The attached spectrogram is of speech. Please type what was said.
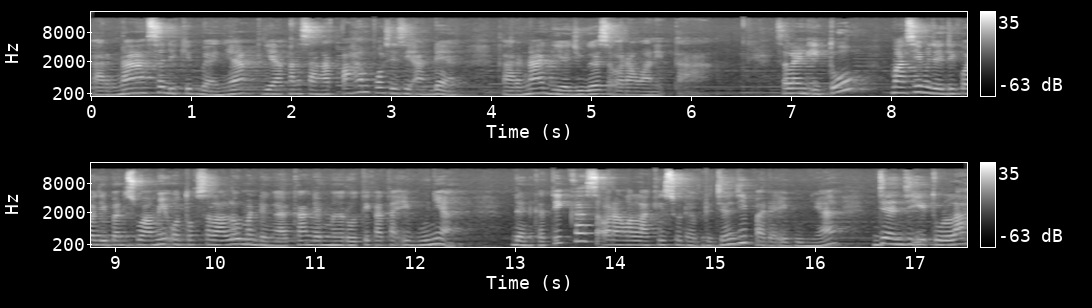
karena sedikit banyak dia akan sangat paham posisi Anda, karena dia juga seorang wanita. Selain itu, masih menjadi kewajiban suami untuk selalu mendengarkan dan menuruti kata ibunya, dan ketika seorang lelaki sudah berjanji pada ibunya, janji itulah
